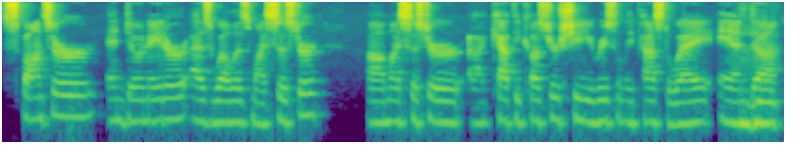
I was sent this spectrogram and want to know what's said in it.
sponsor and donator as well as my sister. Uh, my sister, uh, Kathy Custer, she recently passed away, and mm-hmm. uh,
